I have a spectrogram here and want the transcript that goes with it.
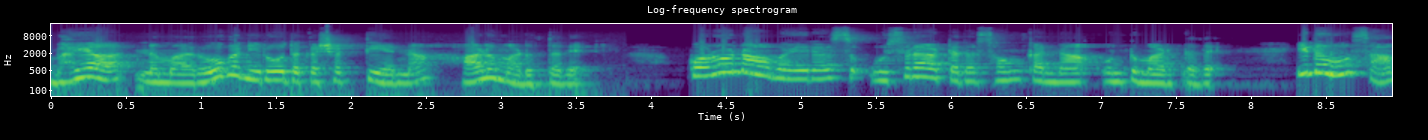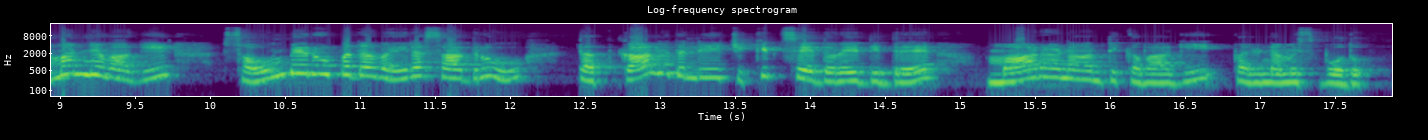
ಭಯ ನಮ್ಮ ರೋಗ ನಿರೋಧಕ ಶಕ್ತಿಯನ್ನ ಹಾಳು ಮಾಡುತ್ತದೆ. ಕೊರೋನಾ ವೈರಸ್ ಉಸಿರಾಟದ ಸೋಂಕನ್ನ ಉಂಟು ಮಾಡುತ್ತದೆ ಇದು ಸಾಮಾನ್ಯವಾಗಿ ಸೌಮ್ಯ ರೂಪದ ವೈರಸ್ ಆದರೂ ತತ್ಕಾಲದಲ್ಲಿ ಚಿಕಿತ್ಸೆ ದೊರೆಯದಿದ್ರೆ ಮಾರಣಾಂತಿಕವಾಗಿ ಪರಿಣಮಿಸಬಹುದು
